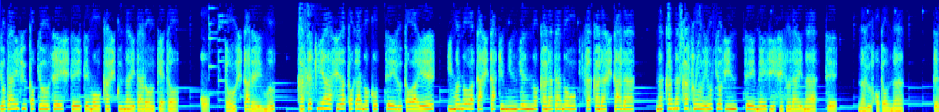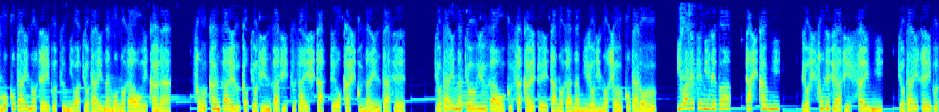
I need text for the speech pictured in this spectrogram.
巨大樹と共生していてもおかしくないだろうけど。お、どうしたレイム化石や足跡が残っているとはいえ、今の私たち人間の体の大きさからしたら、なかなかそういう巨人ってイメージしづらいなって。なるほどな。でも古代の生物には巨大なものが多いから、そう考えると巨人が実在したっておかしくないんだぜ。巨大な恐竜が多く栄えていたのが何よりの証拠だろう？言われてみれば、確かに。よしそれじゃあ実際に、巨大生物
